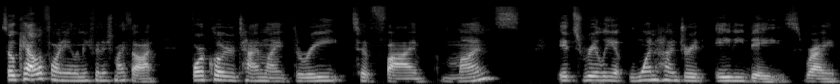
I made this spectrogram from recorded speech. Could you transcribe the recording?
so california let me finish my thought foreclosure timeline three to five months it's really 180 days, right?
